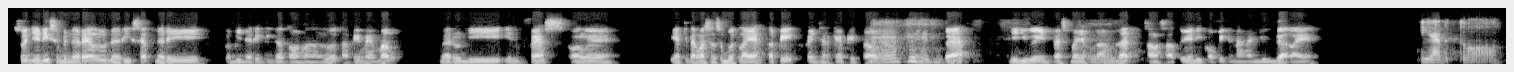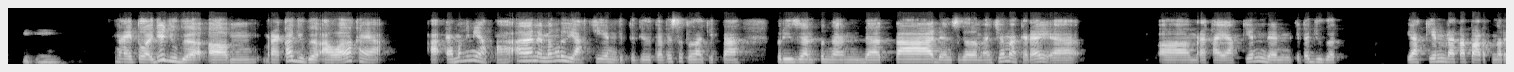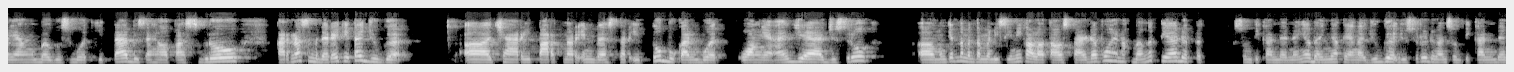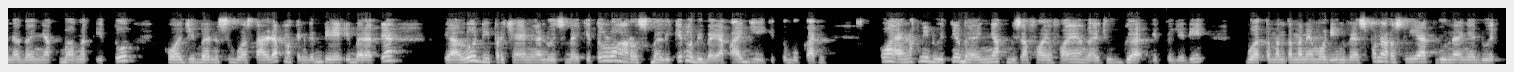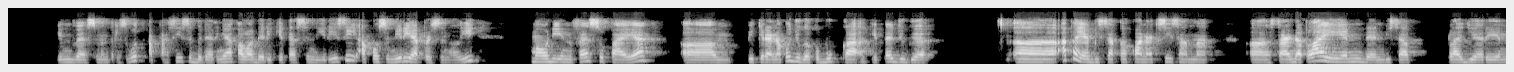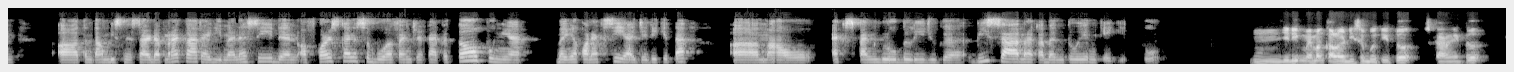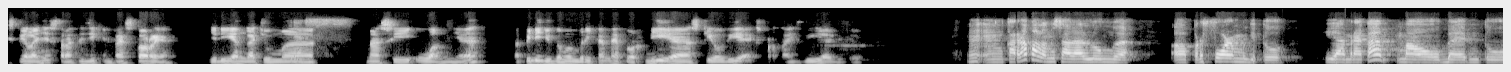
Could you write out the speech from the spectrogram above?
So jadi sebenarnya lu dari riset dari lebih dari tiga tahun lalu, tapi memang baru diinvest oleh ya kita nggak usah sebut lah ya, tapi venture capital mm-hmm. juga. Dia juga invest banyak mm-hmm. banget. Salah satunya di kopi kenangan juga lah ya. Iya betul. Mm-hmm. Nah itu aja juga um, mereka juga awalnya kayak emang ini apaan, emang lu yakin gitu-gitu. Tapi setelah kita present dengan data dan segala macam, akhirnya ya uh, mereka yakin dan kita juga yakin mereka partner yang bagus buat kita, bisa help us grow. Karena sebenarnya kita juga uh, cari partner investor itu bukan buat uangnya aja, justru uh, mungkin teman-teman di sini kalau tahu startup, wah enak banget ya dapet suntikan dananya banyak ya nggak juga. Justru dengan suntikan dana banyak banget itu kewajiban sebuah startup makin gede. Ibaratnya ya lu dipercaya dengan duit sebaik itu lu harus balikin lebih banyak lagi gitu. Bukan wah enak nih duitnya banyak bisa foya-foya nggak juga gitu. Jadi buat teman-teman yang mau diinvest pun harus lihat gunanya duit investment tersebut apa sih sebenarnya. Kalau dari kita sendiri sih aku sendiri ya personally mau diinvest supaya um, pikiran aku juga kebuka. Kita juga uh, apa ya bisa kekoneksi sama uh, startup lain dan bisa pelajarin uh, tentang bisnis startup mereka kayak gimana sih dan of course kan sebuah venture capital punya banyak koneksi ya jadi kita uh, mau expand globally juga bisa mereka bantuin kayak gitu. Hmm, jadi memang kalau disebut itu sekarang itu istilahnya strategic investor ya. Jadi yang nggak cuma yes. ngasih uangnya, tapi dia juga memberikan network dia, skill dia, expertise dia gitu. Mm -mm, karena kalau misalnya lu nggak uh, perform gitu, ya mereka mau bantu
